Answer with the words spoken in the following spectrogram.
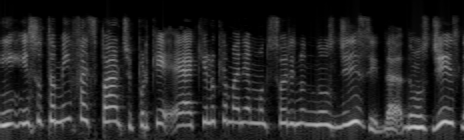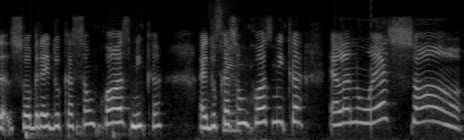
isso também faz parte, porque é aquilo que a Maria Montessori nos diz, nos diz sobre a educação cósmica. A educação sim. cósmica, ela não é só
